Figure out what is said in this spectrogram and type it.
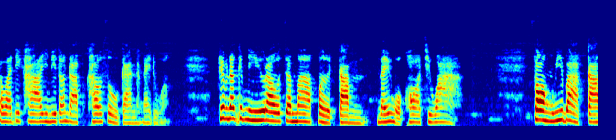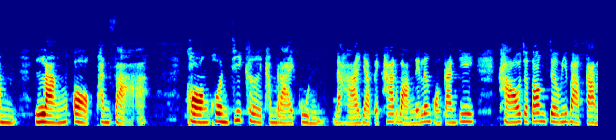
สวัสดีค่ะ ยินดีต้อนรับเข้าสู่การทำนายดวง คลิปนคลิปนี้เราจะมาเปิดกรรมในหัวข้อที่ว่าส่องวิบากกรรมหลังออกพรรษา ของคนที่เคยทำร้ายคุณนะคะ อย่าไปคาดหวังในเรื่องของการที่เขาจะต้องเจอวิบากกรรม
